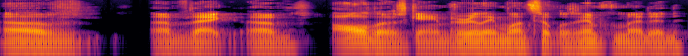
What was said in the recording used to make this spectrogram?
of of that of all those games really once it was implemented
